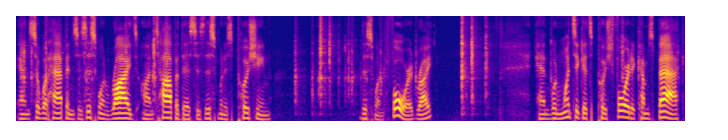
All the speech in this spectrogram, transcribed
and so what happens is this one rides on top of this as this one is pushing this one forward, right? And when once it gets pushed forward, it comes back,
